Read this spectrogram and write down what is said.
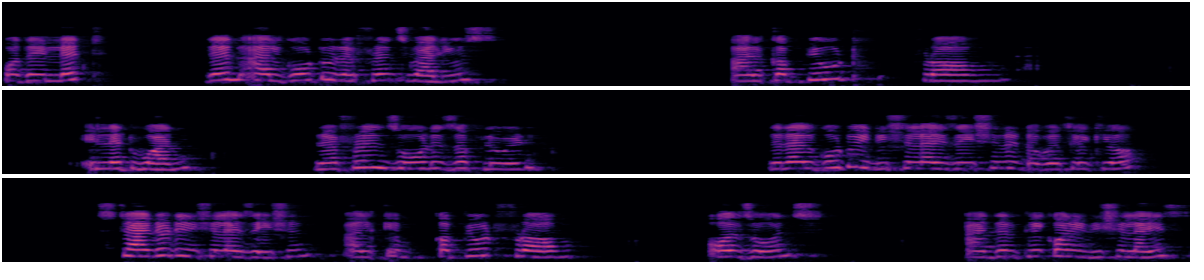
for the inlet. Then I'll go to reference values. I'll compute from inlet 1. Reference zone is the fluid. Then I'll go to initialization and double click here. Standard initialization. I'll compute from all zones and then click on initialize.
